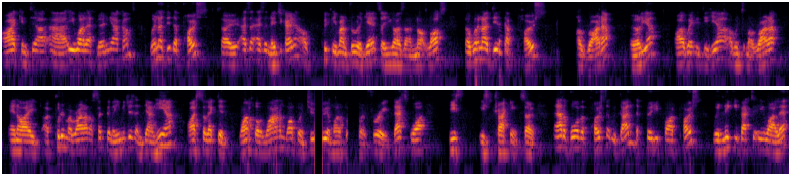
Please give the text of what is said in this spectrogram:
I can tell uh, EYLF learning outcomes. When I did the post, so as, a, as an educator, I'll quickly run through it again so you guys are not lost. So when I did that post, a write up earlier, I went into here, I went to my write up, and I, I put in my up, I selected my images, and down here, I selected 1.1, 1.2, and 1.3. That's what this is tracking. So out of all the posts that we've done, the 35 posts, we're linking back to EYLF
